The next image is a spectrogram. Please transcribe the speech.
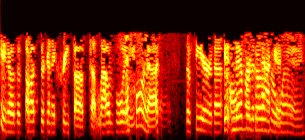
you know, the thoughts are going to creep up. That loud voice. That the fear. That it never goes the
